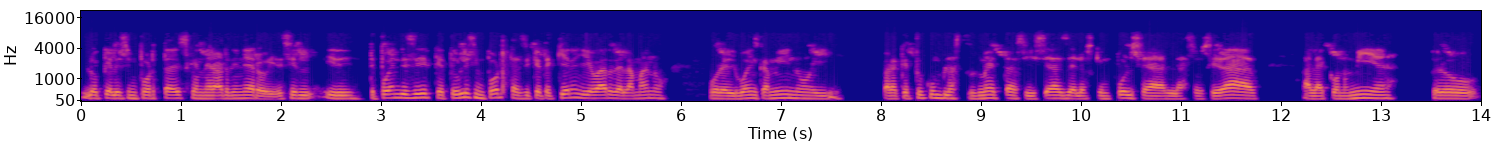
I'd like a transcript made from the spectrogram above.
lo que les importa es generar dinero y decir y te pueden decir que tú les importas y que te quieren llevar de la mano por el buen camino y para que tú cumplas tus metas y seas de los que impulse a la sociedad, a la economía, pero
